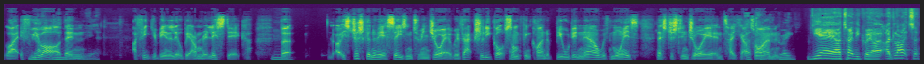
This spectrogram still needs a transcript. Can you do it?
Like if you are, no, no, then yeah. I think you're being a little bit unrealistic. Mm. But it's just going to be a season to enjoy. We've actually got something kind of building now with Moyes. Let's just enjoy it and take our I time. totally. Yeah, I totally agree. I, I'd like to.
